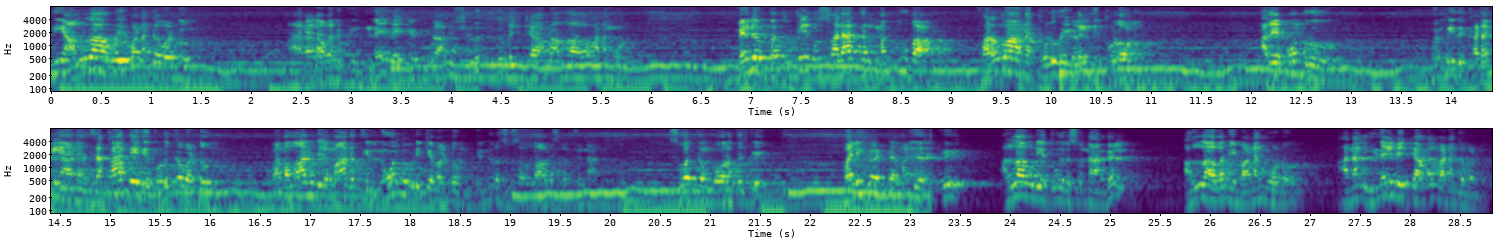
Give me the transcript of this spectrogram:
நீ அல்லாஹ்வை வணங்க வேண்டும். ஆனால் அவனுக்கு இணை வைக்க கூடாது வைக்காம அல்லாஹை வணங்கும். மேலும் பத்துகீமு சலாத்தல் மக்தூபா. ஃபர்வான தொழுகைகளை நீ தொழணும். அதே போன்று உன் மீது கடமையான ஜகாத்தை நீ கொடுக்க வேண்டும். ரமலானுடைய மாதத்தில் நோன்பு பிடிக்க வேண்டும் என்று ரசூ சல்லா அலிஸ்லம் சொன்னார். சுவர்க்கம் போறதுக்கு வழிகட்ட மனிதருக்கு அல்லாஹ்வுடைய தூதர் சொன்னார்கள் அல்லாவை நீ வணங்கணும். ஆனால் இணை வைக்காமல் வணங்க வேண்டும்.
